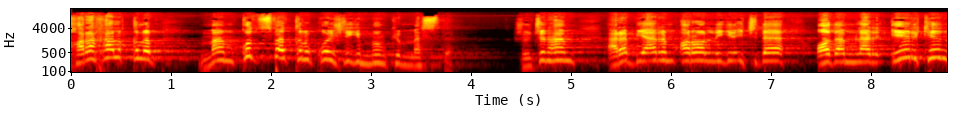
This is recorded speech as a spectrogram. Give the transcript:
qora xalq qilib mamqut sifat qilib qo'yishligi mumkin emasdi. Shuning uchun ham arab yarim orolligi ichida odamlar erkin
